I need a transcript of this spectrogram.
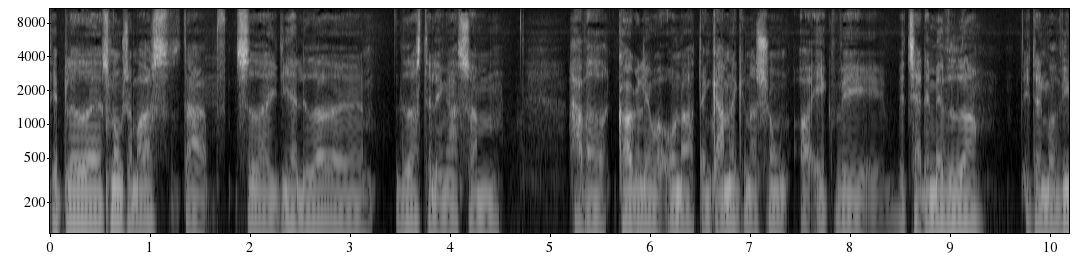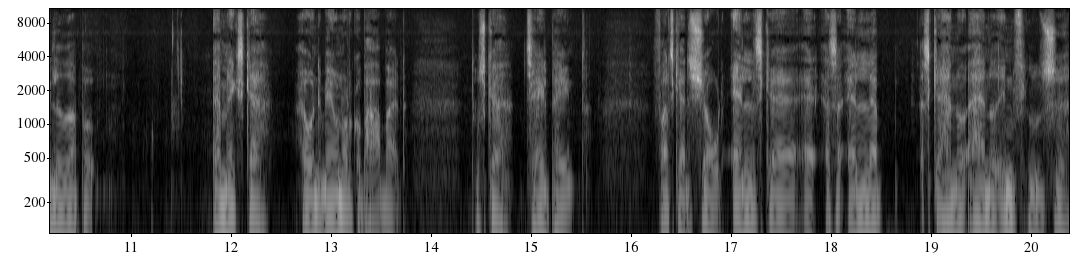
det er blevet øh, sådan nogle som os, der sidder i de her leder, øh, lederstillinger, som har været kokkelever under den gamle generation, og ikke vil, vil tage det med videre i den måde, vi leder på. At man ikke skal have ondt i maven, når du går på arbejde. Du skal tale pænt. Folk skal have det sjovt. Alle skal, altså alle er, skal have noget, have noget indflydelse.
